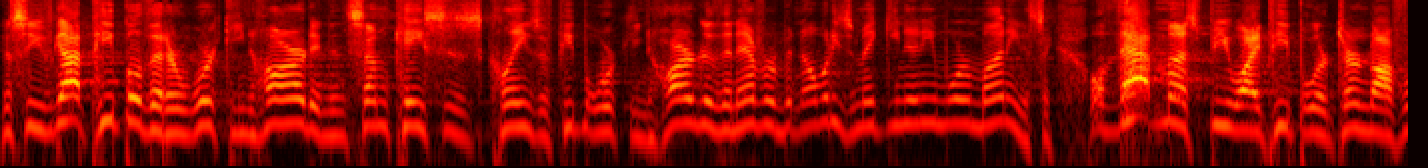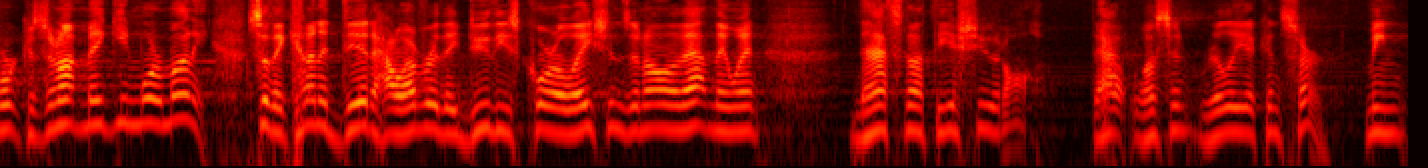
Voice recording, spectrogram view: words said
And so you've got people that are working hard, and in some cases, claims of people working harder than ever, but nobody's making any more money. And it's like, well, that must be why people are turned off work because they're not making more money. So they kind of did, however, they do these correlations and all of that, and they went, that's not the issue at all. That wasn't really a concern. I mean,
